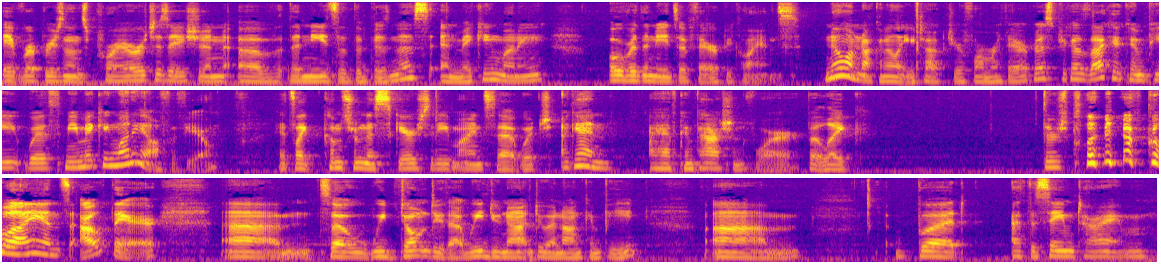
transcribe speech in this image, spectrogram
it represents prioritization of the needs of the business and making money over the needs of therapy clients. No, I'm not going to let you talk to your former therapist because that could compete with me making money off of you. It's like comes from this scarcity mindset, which again, I have compassion for, but like there's plenty of clients out there. Um, so we don't do that. We do not do a non compete. Um, but at the same time,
